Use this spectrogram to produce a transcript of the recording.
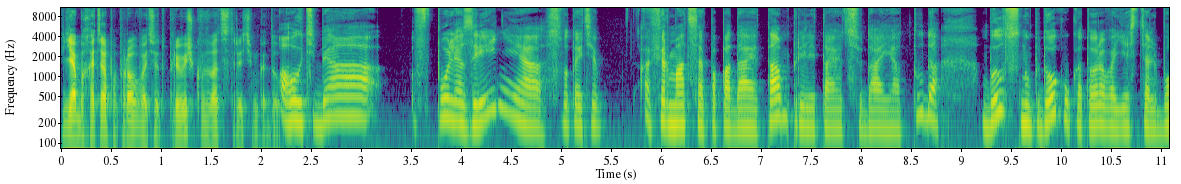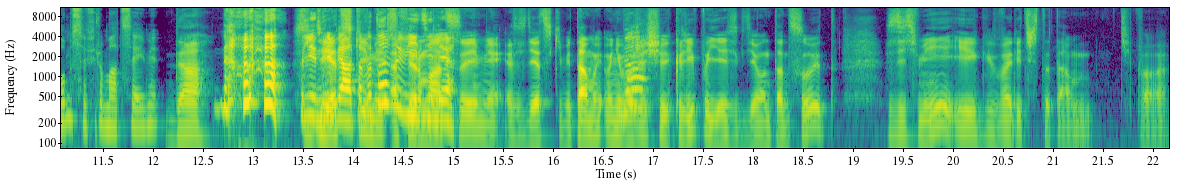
я бы хотел попробовать эту привычку в 23 году. А у тебя в поле зрения с вот эти аффирмация попадает там, прилетает сюда и оттуда. Был Snoop Dogg, у которого есть альбом с аффирмациями. Да. С Блин, ребята, вы детскими тоже видели? аффирмациями, с детскими. Там у него же еще и клипы есть, где он танцует с детьми и говорит, что там, типа,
